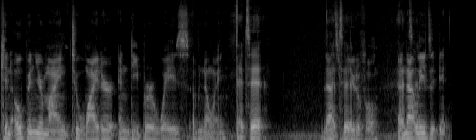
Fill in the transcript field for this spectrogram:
can open your mind to wider and deeper ways of knowing. That's it. That's, That's it. And That's that it. leads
